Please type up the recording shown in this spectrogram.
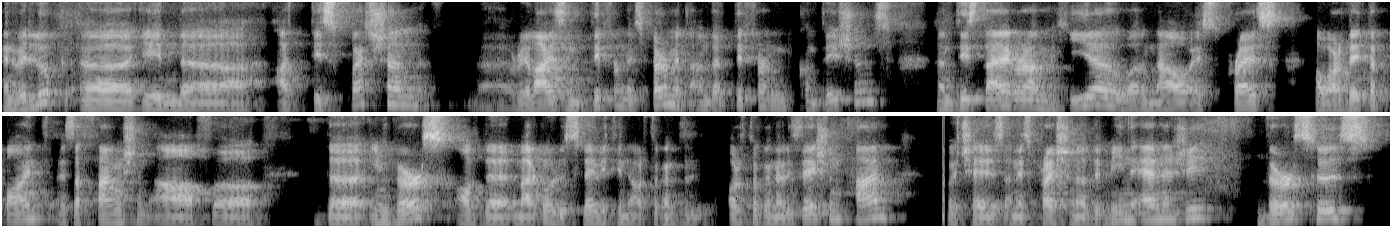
And we look uh, in, uh, at this question, uh, realizing different experiments under different conditions. And this diagram here will now express our data point as a function of uh, the inverse of the Margolus-Levitin orthogonalization time, which is an expression of the mean energy versus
